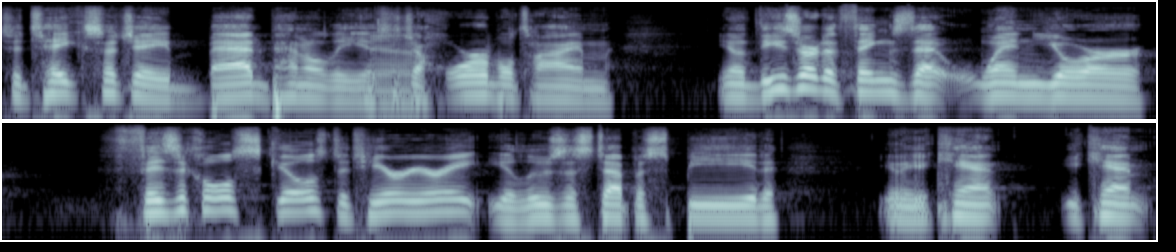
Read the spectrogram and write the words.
to take such a bad penalty at such a horrible time. You know, these are the things that when your physical skills deteriorate, you lose a step of speed. You know, you can't you can't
